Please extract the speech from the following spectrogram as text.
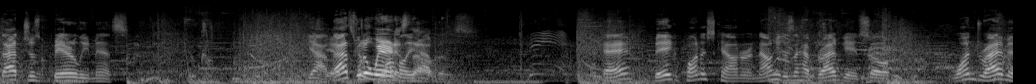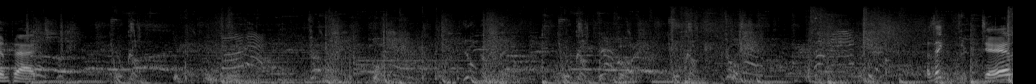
that just barely missed. Yeah, Yeah, that's what awareness, normally though. happens. Okay, big punish counter, and now he doesn't have drive gauge, so one drive impact. I think Dan,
